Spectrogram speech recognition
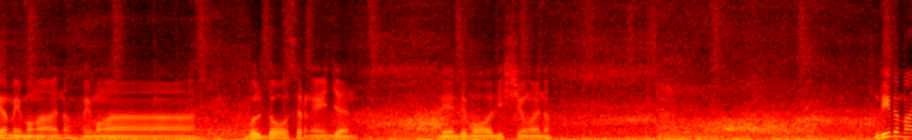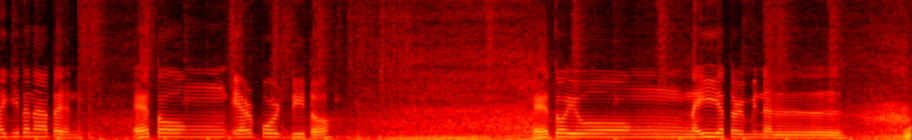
Ayan, may mga ano, may mga bulldozer ngayon dyan. demolish yung ano. Dito makikita natin, etong airport dito, ito yung NAIA Terminal 1.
